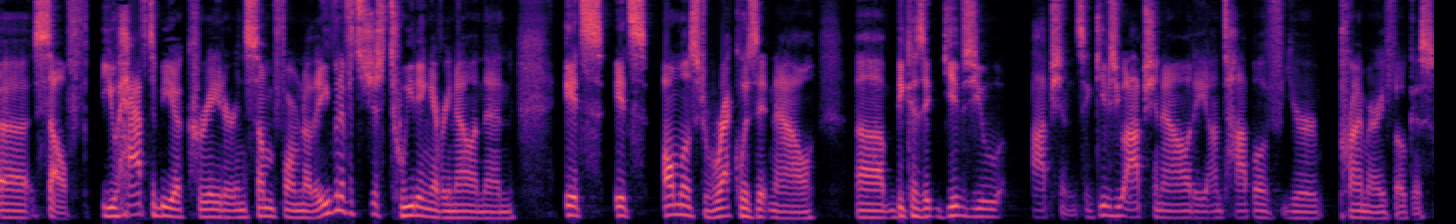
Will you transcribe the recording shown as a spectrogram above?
uh, self. You have to be a creator in some form or another, even if it's just tweeting every now and then. It's it's almost requisite now uh, because it gives you options. It gives you optionality on top of your primary focus.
